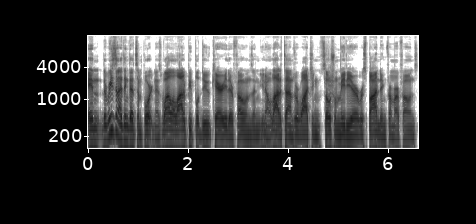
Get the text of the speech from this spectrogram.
And the reason I think that's important is while a lot of people do carry their phones, and you know, a lot of times we're watching social media or responding from our phones.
